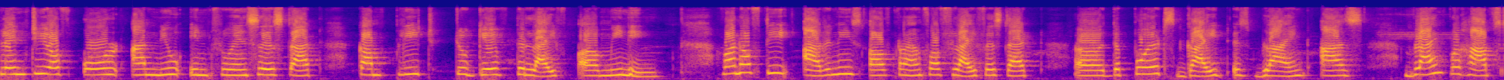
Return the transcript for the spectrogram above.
plenty of old and new influences that complete to give the life a meaning. One of the ironies of Triumph of Life is that uh, the poet's guide is blind as blind perhaps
